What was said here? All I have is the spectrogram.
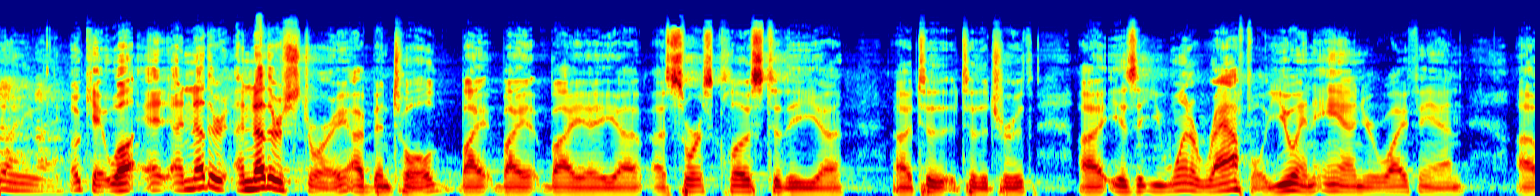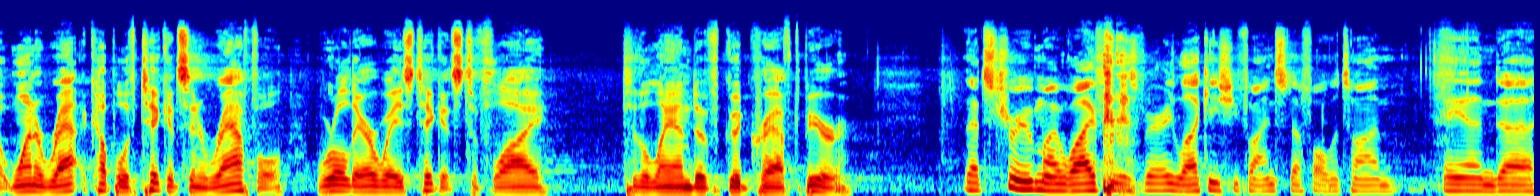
So anyway. Okay. Well, another another story I've been told by by by a, uh, a source close to the uh, uh, to to the truth uh, is that you won a raffle. You and Ann, your wife Ann, uh, won a, ra- a couple of tickets in a raffle, World Airways tickets to fly to the land of good craft beer. That's true. My wife is very lucky. She finds stuff all the time. And uh,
